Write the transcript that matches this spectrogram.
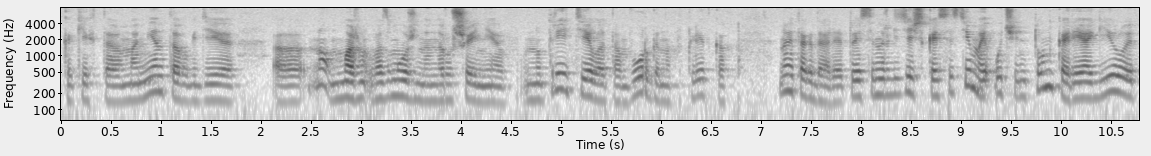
каких-то моментов, где э, ну, возможно нарушение внутри тела, там, в органах, в клетках, ну и так далее. То есть энергетическая система очень тонко реагирует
